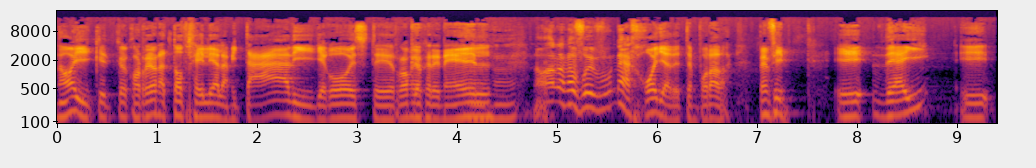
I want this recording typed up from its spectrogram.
¿no? Y que, que, corrieron a Todd Haley a la mitad y llegó este Romeo Gerenel. Uh -huh. No, no, no, fue una joya de temporada. En fin, eh, de ahí eh,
